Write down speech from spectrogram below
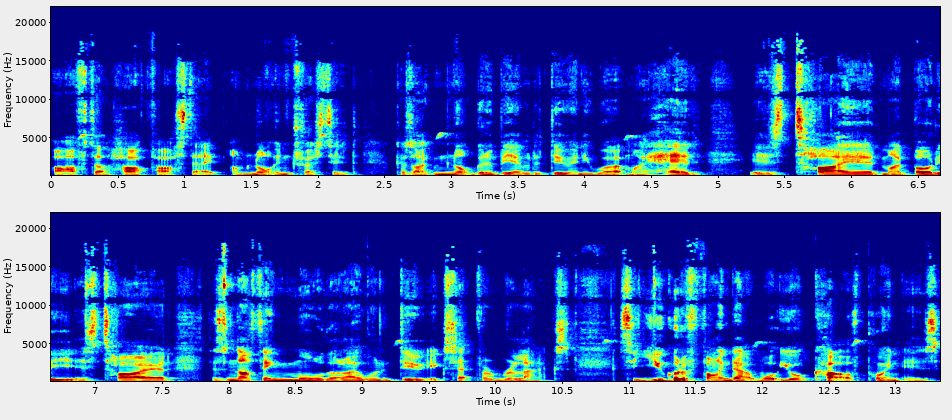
after half past eight. I'm not interested because I'm not going to be able to do any work. My head is tired, my body is tired. There's nothing more that I want to do except for relax. So you've got to find out what your cutoff point is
